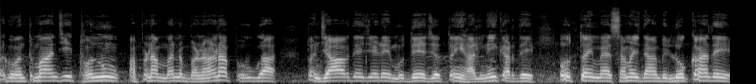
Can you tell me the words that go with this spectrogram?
ਭਗਵੰਤ ਮਾਨ ਜੀ, ਤੁਹਾਨੂੰ ਆਪਣਾ ਮਨ ਬਣਾਉਣਾ ਪਊਗਾ। ਪੰਜਾਬ ਦੇ ਜਿਹੜੇ ਮੁੱਦੇ ਜਦੋਂ ਤਾਈਂ ਹੱਲ ਨਹੀਂ ਕਰਦੇ ਉਦੋਂ ਹੀ ਮੈਂ ਸਮਝਦਾ ਵੀ ਲੋਕਾਂ ਦੇ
